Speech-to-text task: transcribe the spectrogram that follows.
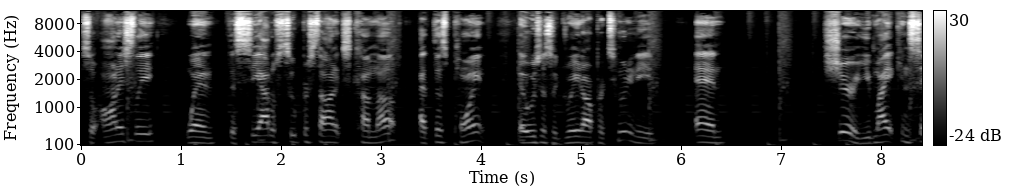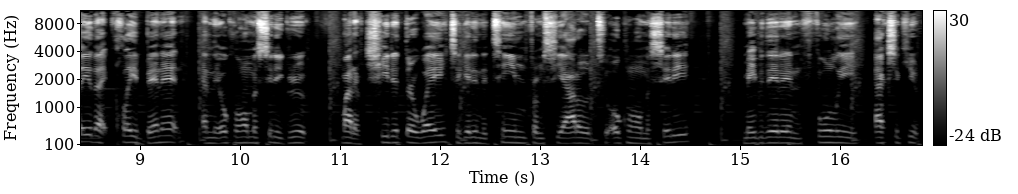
So honestly, when the Seattle Supersonics come up at this point, it was just a great opportunity. And sure, you might can say that Clay Bennett and the Oklahoma City group might have cheated their way to getting the team from Seattle to Oklahoma City. Maybe they didn't fully execute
